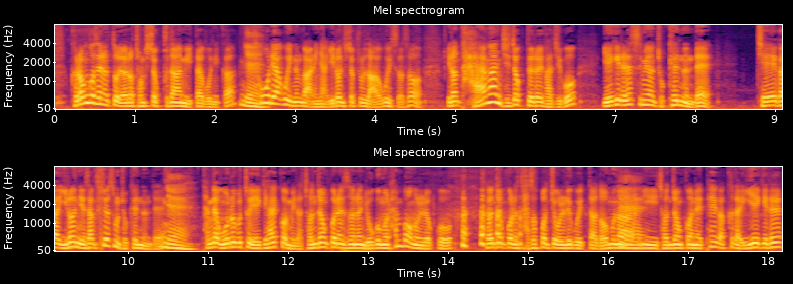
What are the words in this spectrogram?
그런 것에는 또 여러 정치적 부담이 있다 보니까 예. 소홀히 하고 있는 거 아니냐 이런 지적들도 나오고 있어서 이런 다양한 지적들을 가지고 얘기를 했으면 좋겠는데 제가 이런 예상 틀렸으면 좋겠는데 예. 당장 오늘부터 얘기할 겁니다. 전 정권에서는 요금을 한 번 올렸고 현 정권에서 다섯 번째 올리고 있다. 너무나 네. 이전 정권의 폐해가 크다. 이 얘기를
